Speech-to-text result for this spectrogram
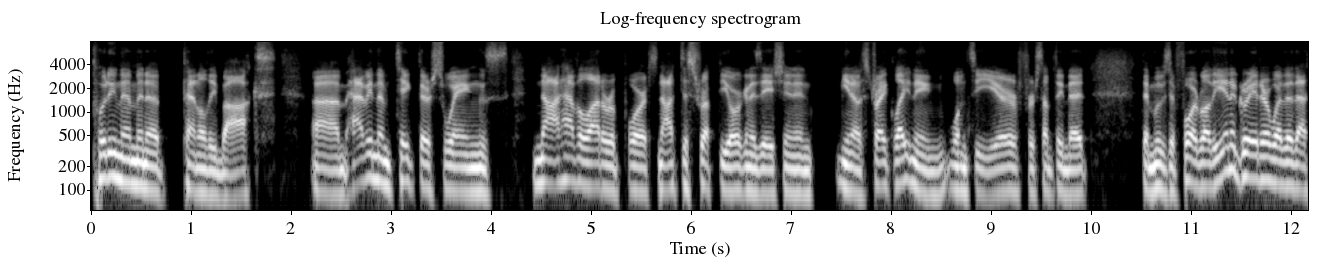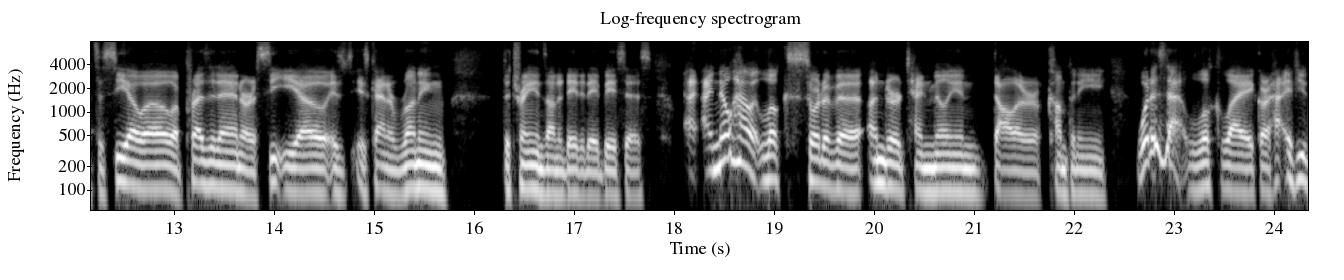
putting them in a penalty box, um, having them take their swings, not have a lot of reports, not disrupt the organization, and you know strike lightning once a year for something that that moves it forward. While the integrator, whether that's a COO, a president, or a CEO, is is kind of running the trains on a day-to-day basis. I, I know how it looks sort of a under $10 million company. What does that look like? Or how, if you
